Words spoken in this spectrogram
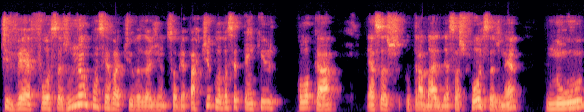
tiver forças não conservativas agindo sobre a partícula, você tem que colocar essas, o trabalho dessas forças né, no,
